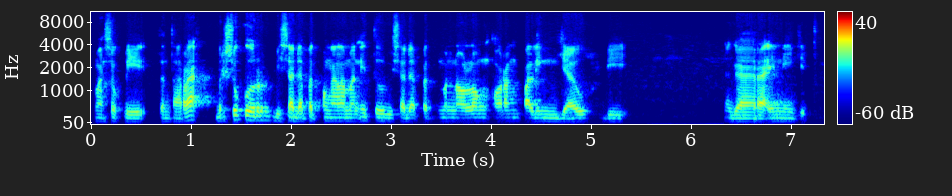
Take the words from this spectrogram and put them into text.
masuk di tentara bersyukur bisa dapat pengalaman itu, bisa dapat menolong orang paling jauh di negara ini gitu.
